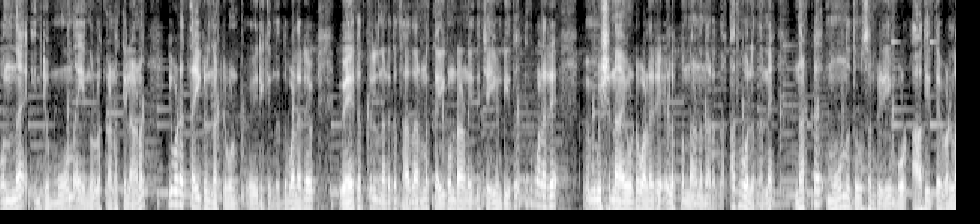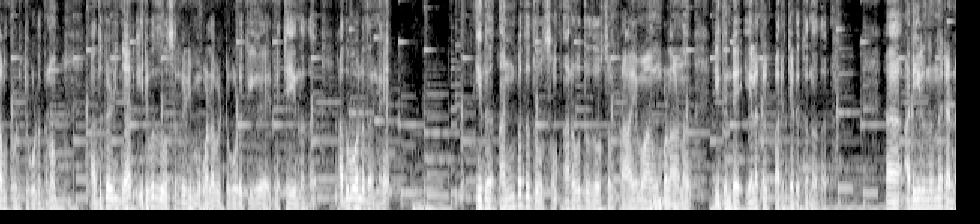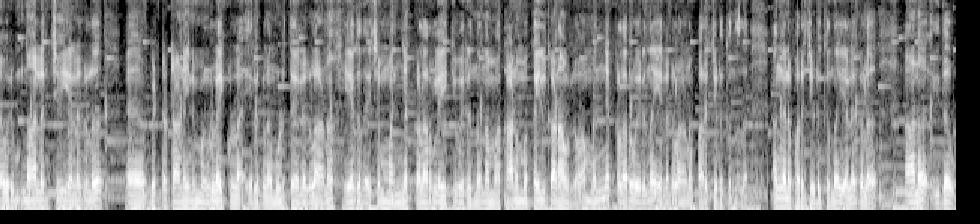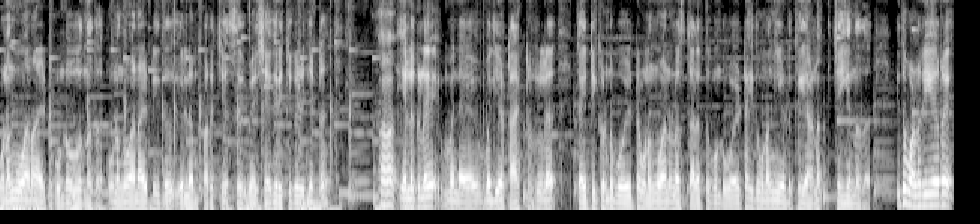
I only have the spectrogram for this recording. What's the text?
ഒന്ന് ഇന്റു മൂന്ന് എന്നുള്ള കണക്കിലാണ് ഇവിടെ തൈകൾ നട്ടുകൊണ്ടിരിക്കുന്നത്. വളരെ വേഗത്തിൽ നടക്കുക. സാധാരണ കൈകൊണ്ടാണ് ഇത് ചെയ്യേണ്ടത്. ഇത് വളരെ മിഷനായതുകൊണ്ട് വളരെ എളുപ്പം നടന്നത്. അതുപോലെ തന്നെ നട്ട് മൂന്ന് ദിവസം കഴിയുമ്പോൾ ആദ്യത്തെ വെള്ളം ഒഴിച്ചു കൊടുക്കണം. അത് കഴിഞ്ഞാൽ ഇരുപത് ദിവസം കഴിയുമ്പോൾ വളമിട്ട് കൊടുക്കുകയാണ് ചെയ്യുന്നത്. അതുപോലെ തന്നെ ഇത് അൻപത് ദിവസം അറുപത് ദിവസം പ്രായമാകുമ്പോഴാണ് ഇതിന്റെ ഇലകൾ പറിച്ചെടുക്കുന്നത്. അടിയിൽ നിന്ന് രണ്ട് ഒരു നാലഞ്ച് ഇലകൾ വിട്ടിട്ടാണ് ഇതിന് മുകളിലേക്കുള്ള ഇലകൾ മുഴുത്ത ഇലകളാണ് ഏകദേശം മഞ്ഞ കളറിലേക്ക് വരുന്ന നമ്മ കാണുമ്പോൾ കയ്യിൽ കാണാമല്ലോ. ആ മഞ്ഞ കളർ വരുന്ന ഇലകളാണ് പറിച്ചെടുക്കുന്നത്. അങ്ങനെ പറിച്ചെടുക്കുന്ന ഇലകൾ ആണ് ഇത് ഉണങ്ങുവാനായിട്ട് കൊണ്ടുപോകുന്നത്. ഉണങ്ങുവാനായിട്ട് ഇത് എല്ലാം പറിച്ച് ശേഖരിച്ച് കഴിഞ്ഞിട്ട് ആ ഇലകളെ പിന്നെ വലിയ ട്രാക്ടറിൽ കയറ്റിക്കൊണ്ട് പോയിട്ട് ഉണങ്ങുവാനുള്ള സ്ഥലത്ത് കൊണ്ടുപോയിട്ട് ഇത് ഉണങ്ങിയെടുക്കുകയാണ് ചെയ്യുന്നത്. ഇത് വളരെയേറെ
